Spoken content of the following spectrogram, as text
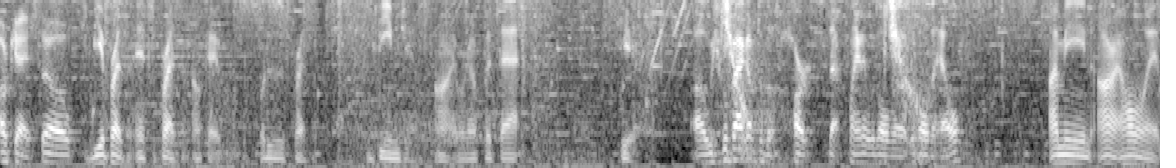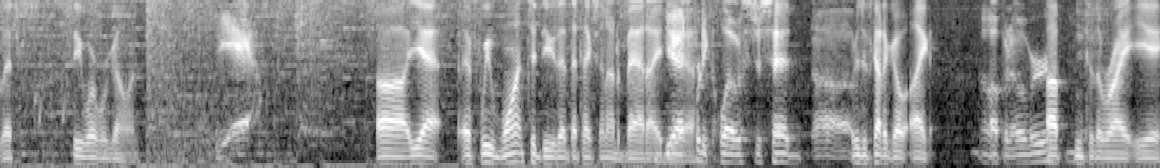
Okay, so Be a present. It's a present. Okay. What is this present? It's a beam gem. All right, we're gonna put that here. uh, we should go back up to those hearts, that planet with all the with all the health. I mean, all right. Hold on. Wait. Let's see where we're going. Yeah. Uh, yeah. If we want to do that, that's actually not a bad idea. Yeah, it's pretty close. Just head uh, We just gotta go like up and over. up and to the right. Yeah.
